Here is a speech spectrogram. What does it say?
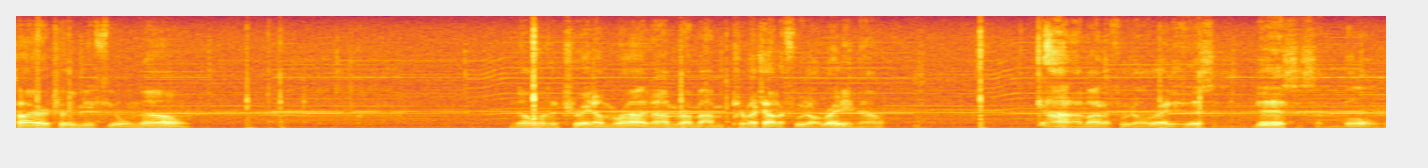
Tire. Trade me fuel. No. No one to trade. I'm run. I'm, I'm, I'm pretty much out of food already now. God, I'm out of food already. This is this is some bull.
